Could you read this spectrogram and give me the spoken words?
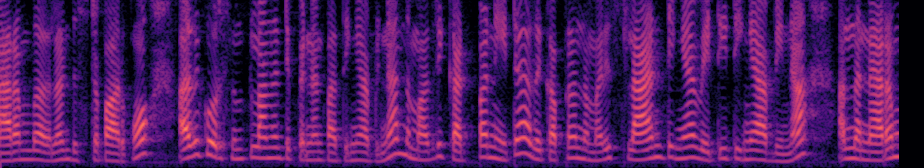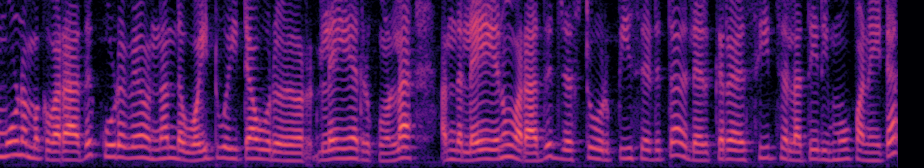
நரம்பு அதெல்லாம் டிஸ்டர்பாக இருக்கும். அதுக்கு ஒரு சிம்பிளான டிப் என்னன்னு பார்த்தீங்க அப்படின்னா அந்த மாதிரி கட் பண்ணிவிட்டு அதுக்கப்புறம் அந்த மாதிரி ஸ்லாண்டிங்காக வெட்டிட்டீங்க அப்படின்னா அந்த நரம்பும் நமக்கு வராது. கூடவே வந்து அந்த ஒயிட் ஒயிட்டாக ஒரு லேயர் இருக்கும்ல அந்த லேயரும் வராது. ஜஸ்ட் ஒரு பீஸ் எடுத்து அதில் இருக்கிற சீட்ஸ் எல்லாத்தையும் ரிமூவ் பண்ணிவிட்டு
